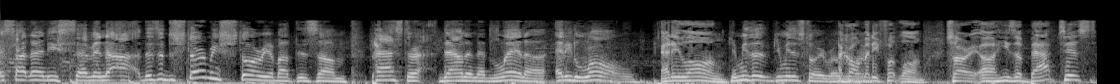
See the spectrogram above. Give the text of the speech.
it's Hot 97. Uh, there's a disturbing story about this um, pastor down in Atlanta, Eddie Long. Eddie Long. Give me the give me the story, I call him Eddie Footlong. Sorry, uh, he's a Baptist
